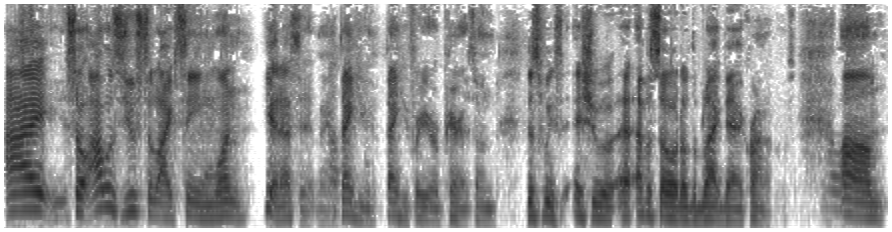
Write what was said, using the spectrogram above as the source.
I so I was used to like seeing one. Yeah, that's it, man. Okay. Thank you, thank you for your appearance on this week's issue uh, episode of the Black Dad Chronicles. Um,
